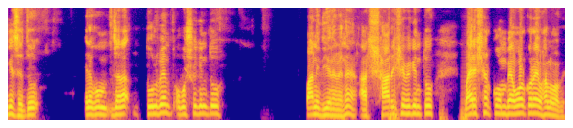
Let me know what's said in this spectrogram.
ঠিক আছে? তো এরকম যারা তুলবেন, অবশ্যই কিন্তু পানি দিয়ে নেবেন হ্যাঁ? আর সার হিসেবে কিন্তু বাইরের সার কম ব্যবহার করাই ভালো হবে।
